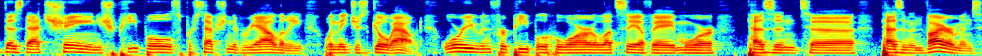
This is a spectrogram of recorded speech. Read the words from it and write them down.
does that change people's perception of reality when they just go out, or even for people who are, let's say, of a more peasant uh, peasant environment?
